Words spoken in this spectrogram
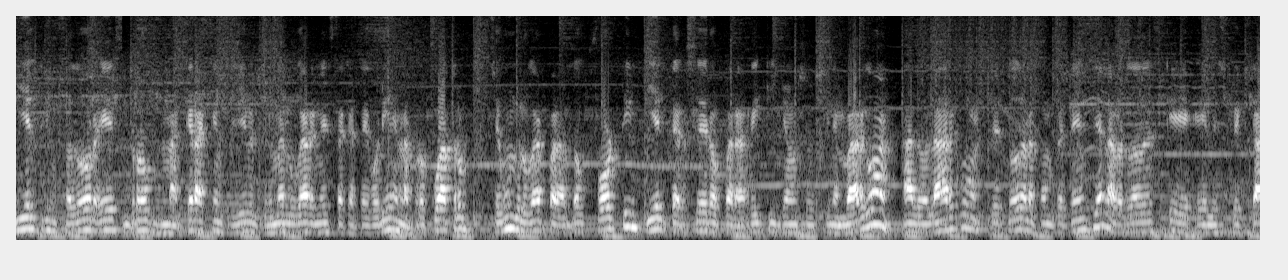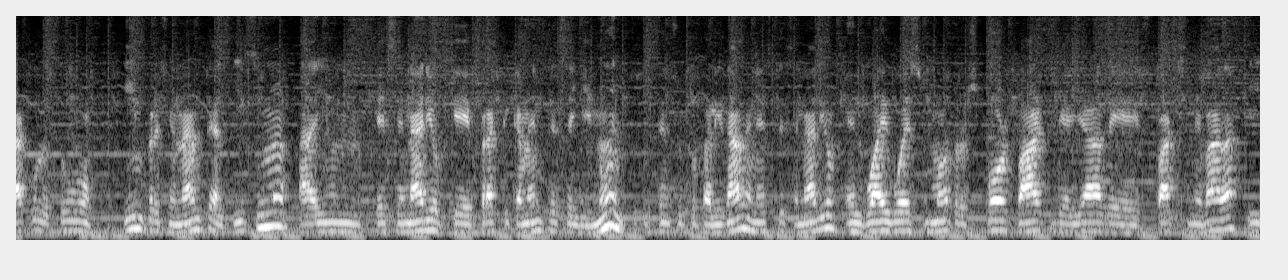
y el triunfador es Rob McCracken. Se lleva el primer lugar en esta categoría en la Pro 4. Segundo lugar para Doug Fortin y el tercero para Ricky Johnson. Sin embargo, a lo largo de toda la competencia, la verdad es que el espectáculo estuvo impresionante, altísimo. Hay un escenario que prácticamente se llenó en, su totalidad en este escenario, el Wild West Motorsport Park de allá de Sparks, Nevada, y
